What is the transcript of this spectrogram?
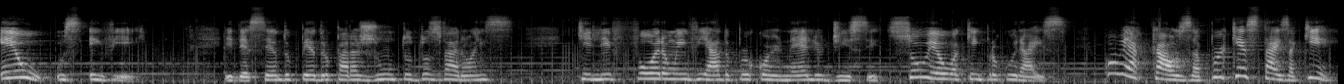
eu os enviei. E descendo Pedro para junto dos varões que lhe foram enviados por Cornélio, disse: Sou eu a quem procurais. Qual é a causa? Por que estais aqui?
